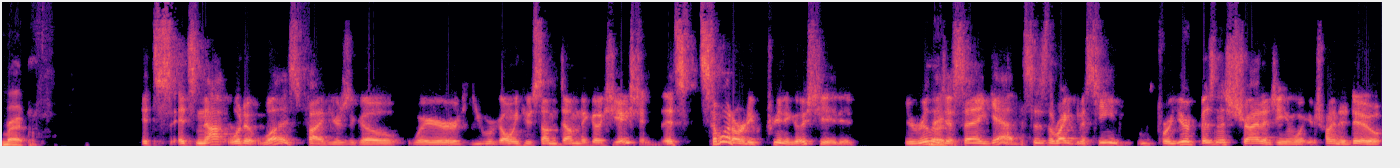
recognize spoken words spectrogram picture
Right. It's it's not what it was five years ago, where you were going through some dumb negotiation. It's somewhat already pre-negotiated. You're really right. just saying, yeah, this is the right machine for your business strategy and what you're trying to do.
